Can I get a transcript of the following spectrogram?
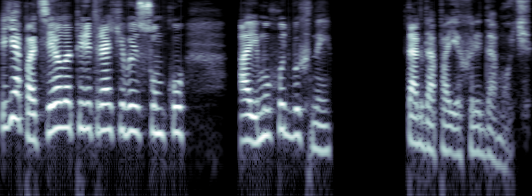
Я потела, перетряхивая сумку, а ему хоть бы хны. Тогда поехали домой.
